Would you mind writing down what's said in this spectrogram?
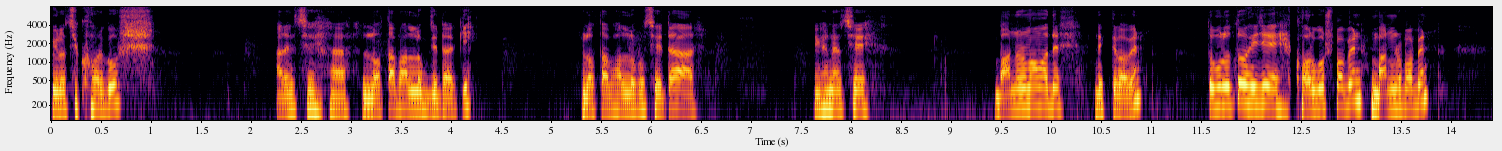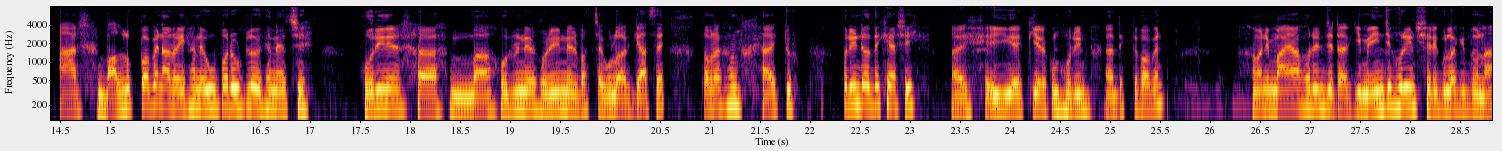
এগুলো হচ্ছে খরগোশ। আর হচ্ছে লতা ভাল্লুক যেটা আর কি। লতা ভাল্লুক হচ্ছে এটা। আর এখানে হচ্ছে বানর মামাদের দেখতে পাবেন। তো মূলত এই যে খরগোশ পাবেন, বানর পাবেন, আর ভাল্লুক পাবেন, আর এখানে উপরে উঠলেও এখানে হচ্ছে হরিণের হরিণের হরিণের বাচ্চাগুলো আর কি আছে। তো আমরা এখন একটু হরিণটাও দেখে আসি। এই আর কি এরকম হরিণ দেখতে পাবেন। মানে মায়া হরিণ যেটা আর কি মেইন যে হরিণ সেগুলো কিন্তু না।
